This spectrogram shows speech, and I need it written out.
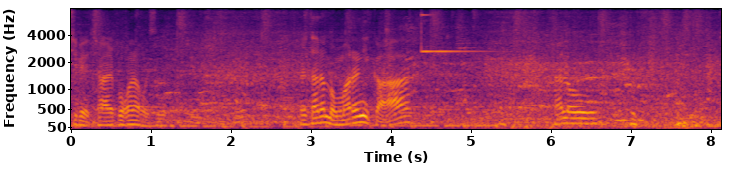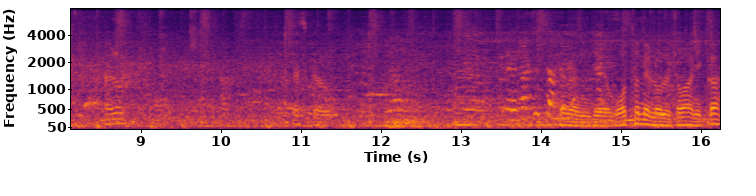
집에 잘 보관하고 있습니다. 일단은 목마르니까 할로 할로 Let's go. 저는 이제 워터멜론을 좋아하니까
